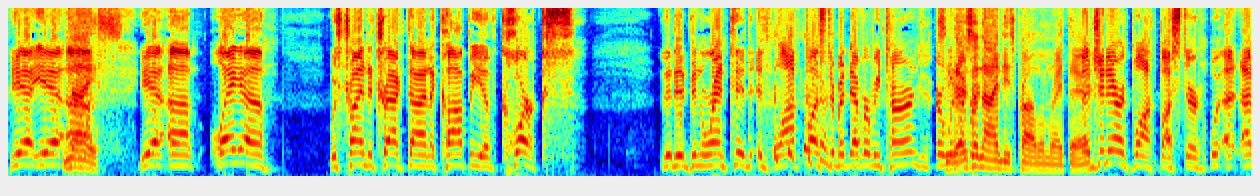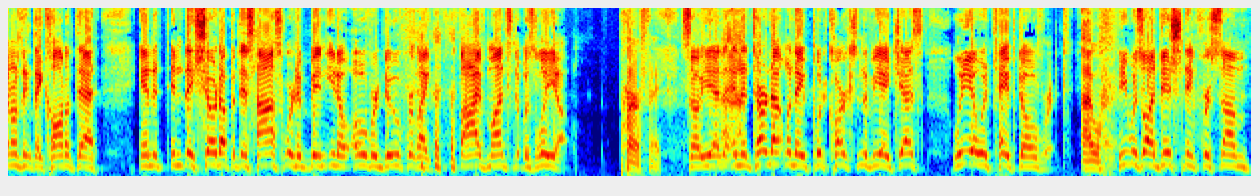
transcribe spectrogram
yeah, yeah. uh, Nice. yeah, uh, Leia was trying to track down a copy of Clerks that had been rented at Blockbuster but never returned or See, there's a '90s problem right there. a generic blockbuster. I- don't think they called it that. And, it, and they showed up at this house where it had been, you know, overdue for like five months, and it was Leo. Perfect. So yeah, and it turned out when they put Clerks on the VHS, Leo had taped over it. I w- He was auditioning for some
